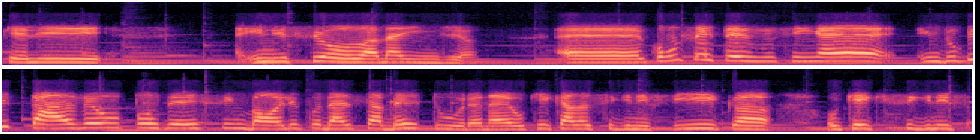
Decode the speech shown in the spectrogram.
que ele iniciou lá na Índia. é, com certeza, assim, é indubitável o poder simbólico dessa abertura, né? O que, que ela significa, o que, que significa,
